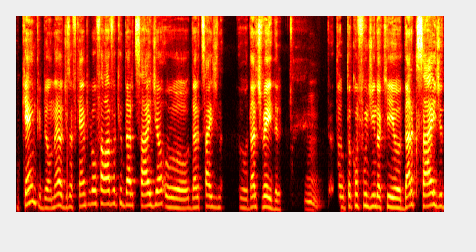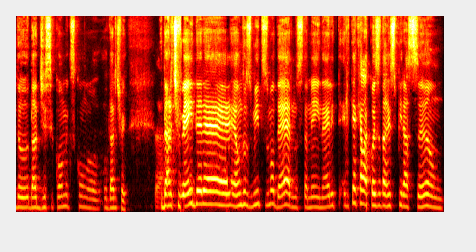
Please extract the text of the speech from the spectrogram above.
o, Campbell, né, o Joseph Campbell, falava que o Darth Side, o Darth Side, o Darth Vader. Hum. Tô, tô, confundindo aqui o Dark Side do, da DC Comics com o, o Darth Vader. Tá. Darth Vader é, é um dos mitos modernos também, né? Ele, ele tem aquela coisa da respiração,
